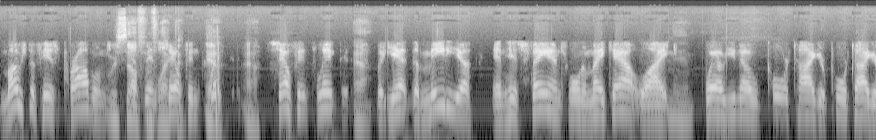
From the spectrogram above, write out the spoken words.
Most of his problems Were self-inflicted. self-inflicted. Yeah, yeah. Self-inflicted. Yeah. But yet the media and his fans want to make out like, well, you know, poor Tiger, poor Tiger.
